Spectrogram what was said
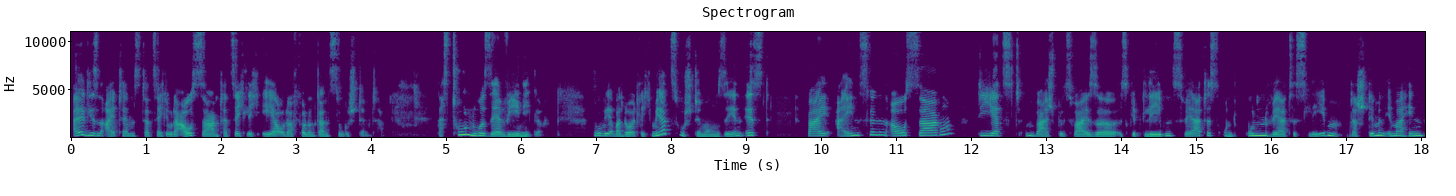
all diesen Items tatsächlich oder Aussagen tatsächlich eher oder voll und ganz zugestimmt hat. Das tun nur sehr wenige. Wo wir aber deutlich mehr Zustimmung sehen, ist bei einzelnen Aussagen, die jetzt beispielsweise, es gibt lebenswertes und unwertes Leben. Da stimmen immerhin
